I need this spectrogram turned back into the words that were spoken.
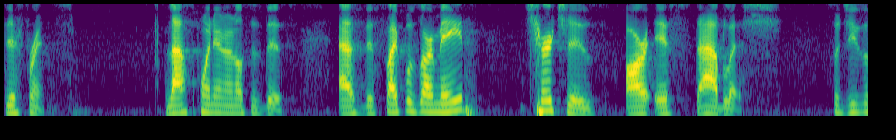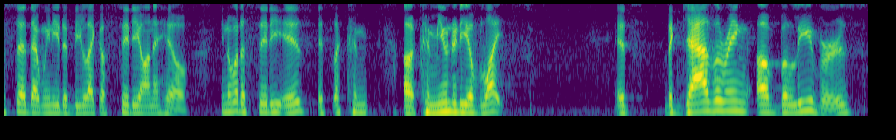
difference. Last point in our notes is this as disciples are made, churches are established. So Jesus said that we need to be like a city on a hill. You know what a city is? It's a, com- a community of lights. It's the gathering of believers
